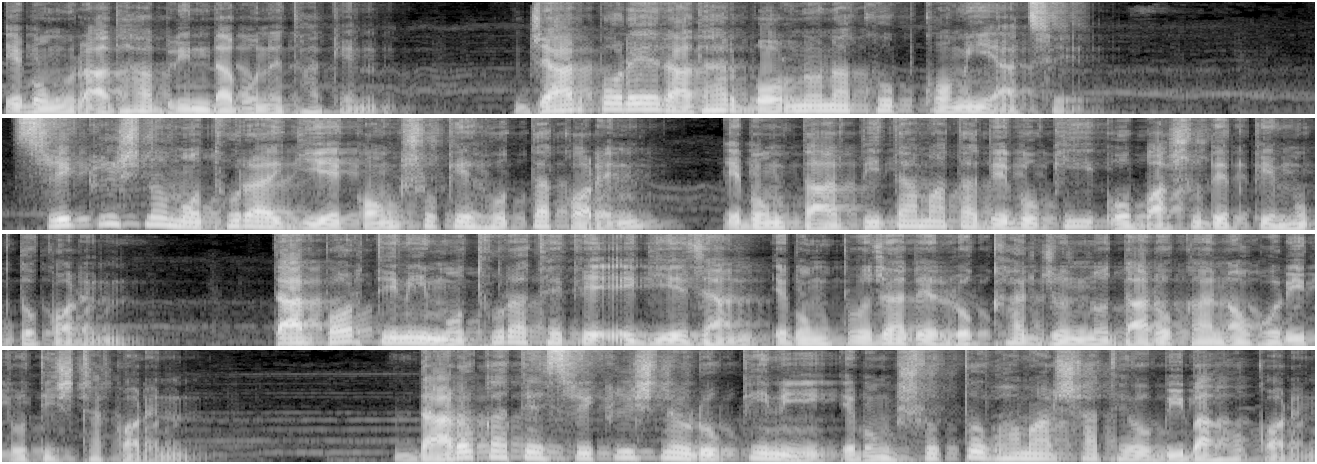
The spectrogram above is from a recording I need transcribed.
এবং রাধা বৃন্দাবনে থাকেন। যার পরে রাধার বর্ণনা খুব কমই আছে। শ্রীকৃষ্ণ মথুরায় গিয়ে কংসকে হত্যা করেন এবং তার পিতামাতা দেবকী ও বাসুদেবকে মুক্ত করেন। তারপর তিনি মথুরা থেকে এগিয়ে যান এবং প্রজাদের রক্ষার জন্য দ্বারকা নগরী প্রতিষ্ঠা করেন। দ্বারকাতে শ্রীকৃষ্ণ রুক্মিণী এবং সত্যভামার সাথেও বিবাহ করেন।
